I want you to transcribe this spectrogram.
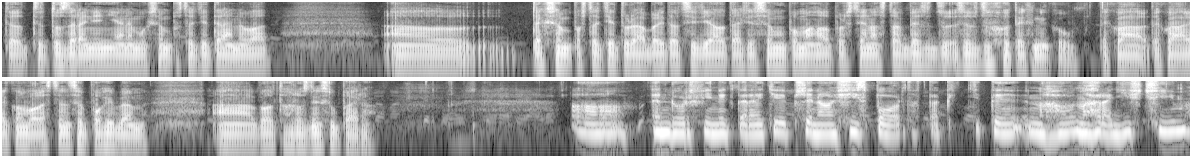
to, to, to zranění a nemohl jsem v podstatě trénovat, a, tak jsem v podstatě tu rehabilitaci dělal, takže jsem mu pomáhal prostě na stavbě se vzduchotechnikou. Taková, taková rekonvalescence pohybem. A bylo to hrozně super a endorfíny, které ti přináší sport, tak ti ty nahradíš čím?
